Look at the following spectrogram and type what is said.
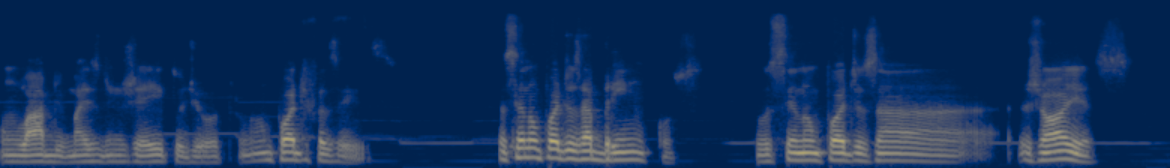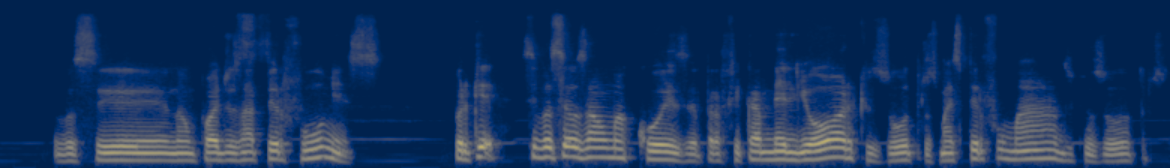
um lábio mais de um jeito ou de outro. Não pode fazer isso. Você não pode usar brincos. Você não pode usar joias, você não pode usar perfumes, porque se você usar uma coisa para ficar melhor que os outros, mais perfumado que os outros,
